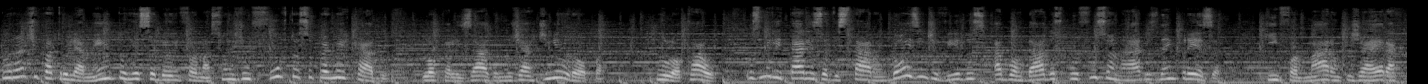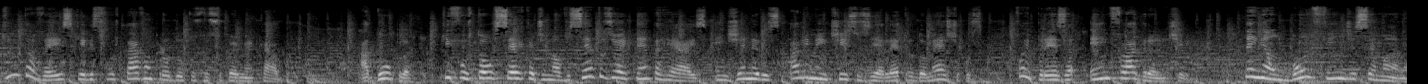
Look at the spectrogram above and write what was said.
durante o patrulhamento, recebeu informações de um furto ao supermercado, localizado no Jardim Europa. No local, os militares avistaram dois indivíduos abordados por funcionários da empresa, que informaram que já era a quinta vez que eles furtavam produtos do supermercado. A dupla, que furtou cerca de 980 reais em gêneros alimentícios e eletrodomésticos, foi presa em flagrante. Tenha um bom fim de semana.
